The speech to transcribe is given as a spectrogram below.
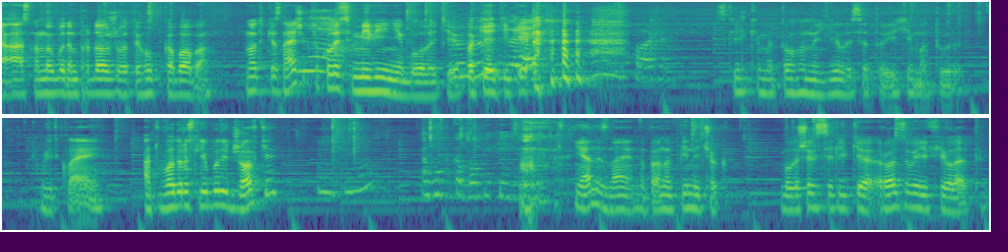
Ясно, ми будемо продовжувати губка Боба. Ну таке, знаєш, як то колись в Мівіні були ті пакетики. Скільки ми того наїлися, тої хіматури. Відклеї. А водорослі будуть жовті? А губка Боб який буде? Я не знаю, напевно, піничок. Бо лишився тільки розовий і фіолетовий.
